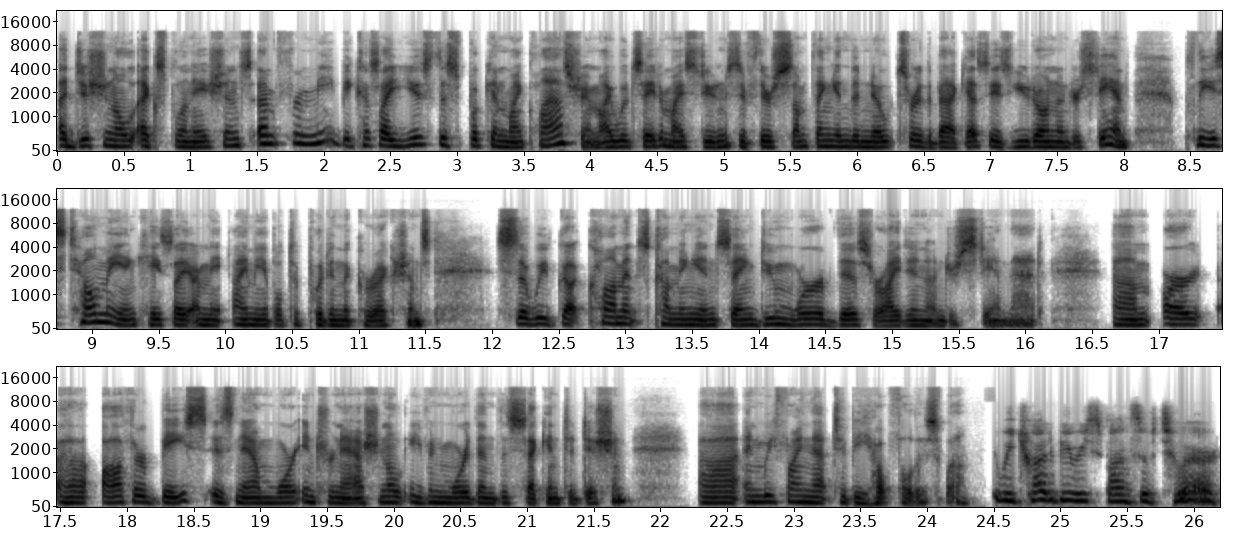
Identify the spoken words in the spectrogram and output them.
additional explanations. Um, for me, because I use this book in my classroom, I would say to my students, if there's something in the notes or the back essays you don't understand, please tell me in case I, I'm, I'm able to put in the corrections. So we've got comments coming in saying, do more of this, or I didn't understand that. Um, our uh, author base is now more international, even more than the second edition. Uh, and we find that to be helpful as well. We try to be responsive to our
